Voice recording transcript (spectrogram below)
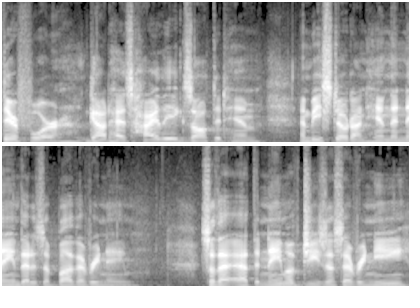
Therefore, God has highly exalted him and bestowed on him the name that is above every name, so that at the name of Jesus every knee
